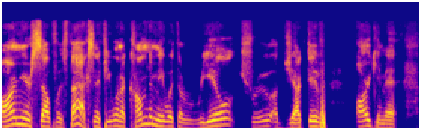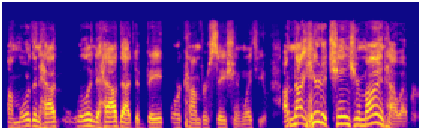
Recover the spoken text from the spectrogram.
Arm yourself with facts. And if you want to come to me with a real true objective argument i'm more than have, willing to have that debate or conversation with you. I'm not here to change your mind however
